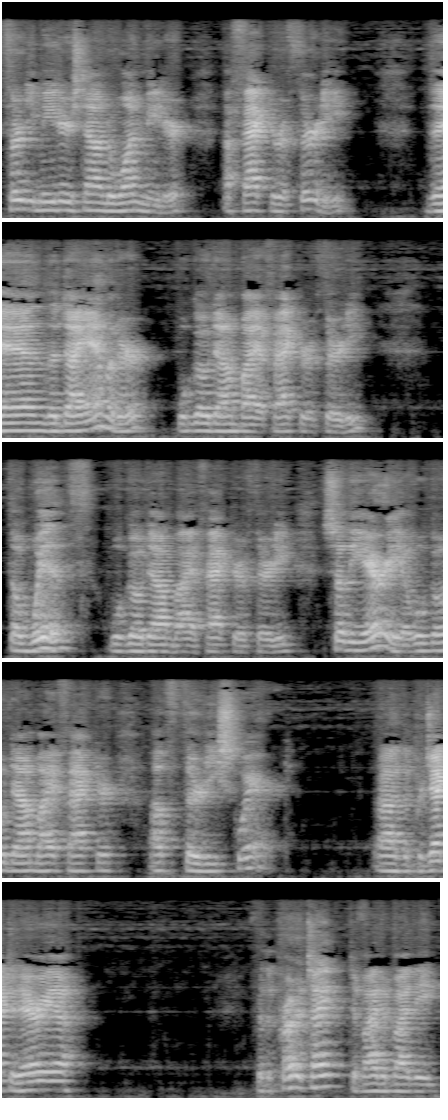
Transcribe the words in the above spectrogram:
30 meters down to 1 meter, a factor of 30, then the diameter will go down by a factor of 30. The width will go down by a factor of 30. So the area will go down by a factor of 30 squared. Uh, the projected area for the prototype divided by the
